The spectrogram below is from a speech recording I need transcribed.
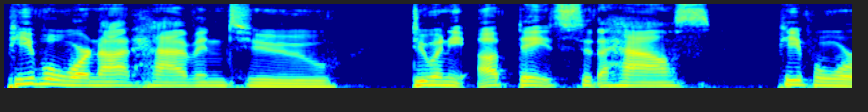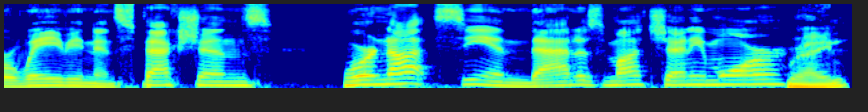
people were not having to do any updates to the house. People were waiving inspections. We're not seeing that as much anymore. Right.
